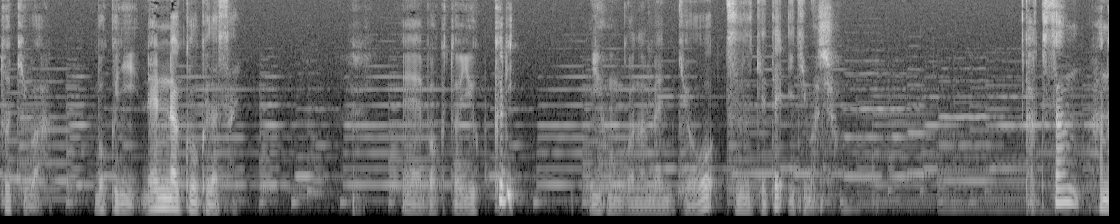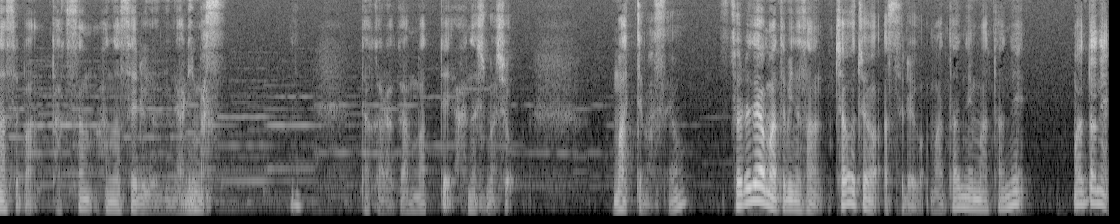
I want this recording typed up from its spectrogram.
時は僕に連絡をください、えー、僕とゆっくり日本語の勉強を続けていきましょう。たくさん話せばたくさん話せるようになります。だから頑張って話しましょう。待ってますよ。それではまた皆さん。チャオチャオアスレゴ。またねまたね。またね。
